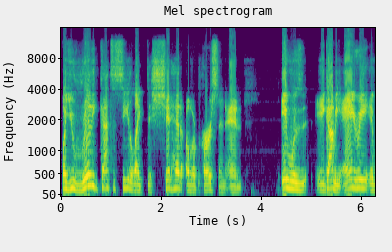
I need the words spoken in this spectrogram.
but you really got to see, like, the shithead of a person. And, it was it got me angry. It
